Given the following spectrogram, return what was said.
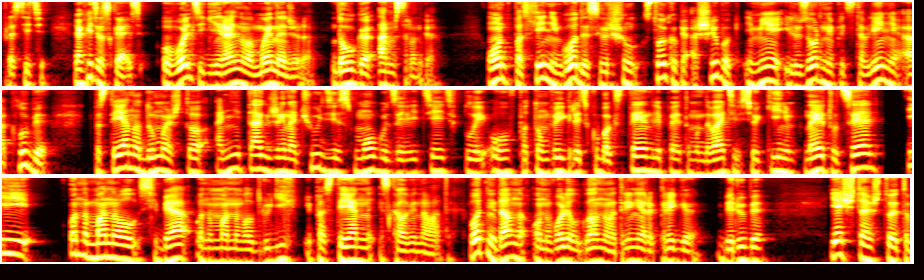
Простите, я хотел сказать, увольте генерального менеджера Долга Армстронга. Он последние годы совершил столько ошибок, имея иллюзорные представления о клубе, постоянно думая, что они также и на чуде смогут залететь в плей-офф, потом выиграть Кубок Стэнли, поэтому давайте все кинем на эту цель. И он обманывал себя, он обманывал других и постоянно искал виноватых. Вот недавно он уволил главного тренера Крига Берюбе. Я считаю, что это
